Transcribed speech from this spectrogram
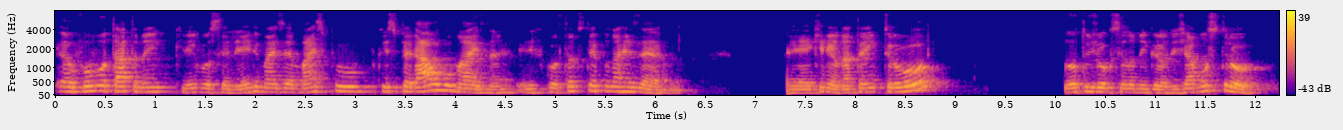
Eu vou votar também, que nem você nele, mas é mais por, porque esperar algo mais, né? Ele ficou tanto tempo na reserva. É, que nem o Natan entrou. No outro jogo, se eu não me engano, ele já mostrou.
